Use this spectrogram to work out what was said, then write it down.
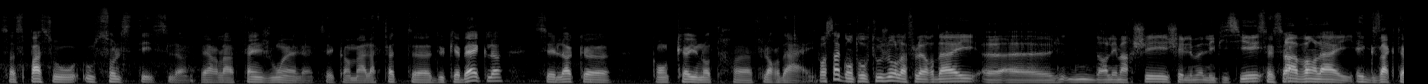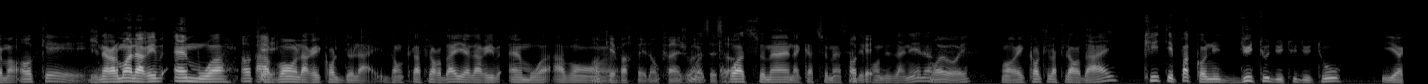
ça se passe au, au solstice, là, vers la fin juin. Sais, comme à la fête euh, du Québec, c'est là que, qu'on cueille notre euh, fleur d'ail. C'est pour ça qu'on trouve toujours la fleur d'ail euh, dans les marchés, chez l'épicier, C'est avant l'ail. Exactement. OK. Généralement, elle arrive un mois avant la récolte de l'ail. Donc, la fleur d'ail, elle arrive un mois avant. OK, euh, parfait. Donc fin juin, c'est ça. trois semaines à quatre semaines, ça dépend des années. Là. Oui, oui. On récolte la fleur d'ail, qui n'était pas connue du tout, du tout, du tout, il y a,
